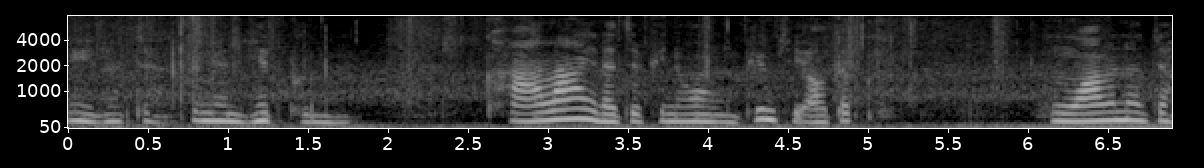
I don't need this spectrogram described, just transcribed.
นี่นะจ๊ะเป็นเงินเฮ็ดผึ่งขาลายนะจ๊ะพี่น้อง พิมพ์สีเอาแตะหัวมันนะจ๊ะ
